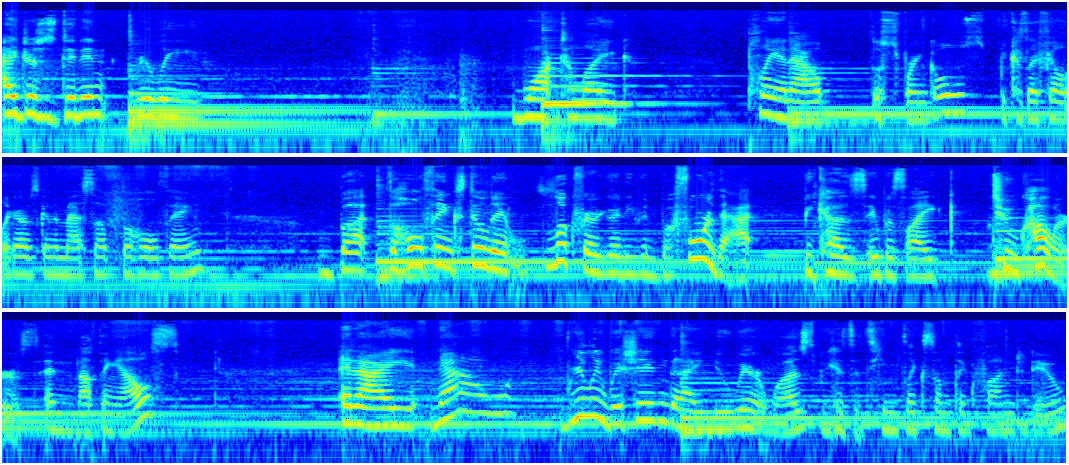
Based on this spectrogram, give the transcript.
I just didn't really want to like plan out the sprinkles because I felt like I was going to mess up the whole thing. But the whole thing still didn't look very good even before that because it was like two colors and nothing else. And I now really wishing that I knew where it was because it seems like something fun to do,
